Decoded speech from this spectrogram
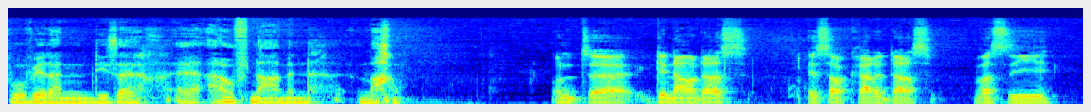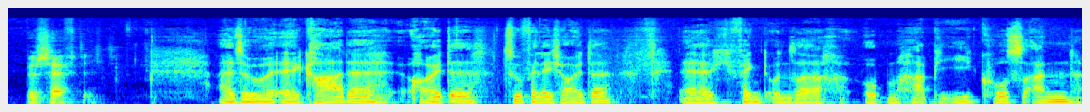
wo wir dann diese äh, Aufnahmen machen. Und äh, genau das ist auch gerade das, was Sie beschäftigt. Also äh, gerade heute, zufällig heute, äh, fängt unser Open HPI-Kurs an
